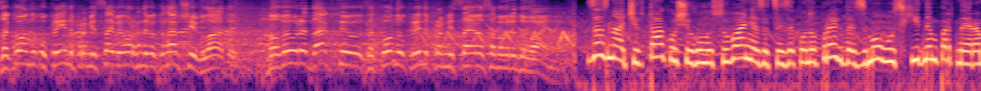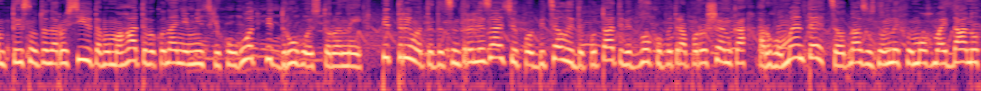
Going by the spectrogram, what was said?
закон України про місцеві органи виконавчої влади, нову редакцію закону України про місцеве самоврядування. Зазначив також, що голосування за цей законопроект дасть змогу східним партнерам тиснути на Росію та вимагати виконання мінських угод від другої сторони. Підтримати децентралізацію пообіцяли депутати від блоку Петра Порошенка. Аргументи це одна з основних вимог майдану.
